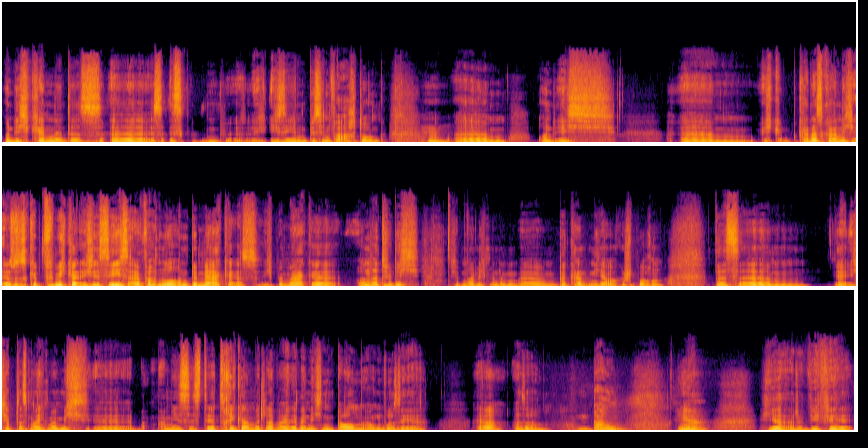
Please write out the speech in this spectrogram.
und ich kenne das, äh, es ist, ich, ich sehe ein bisschen Verachtung Hm. ähm, und ich, ähm, ich kann das gar nicht, also es gibt für mich gar, ich, ich sehe es einfach nur und bemerke es. Ich bemerke und natürlich, ich habe neulich mit einem ähm, Bekannten hier auch gesprochen, dass ähm, ja, ich habe das manchmal mich, äh, bei mir ist es der Trigger mittlerweile, wenn ich einen Baum irgendwo sehe. Ja, also Ein Baum. Ja. hier, oder wie viel,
